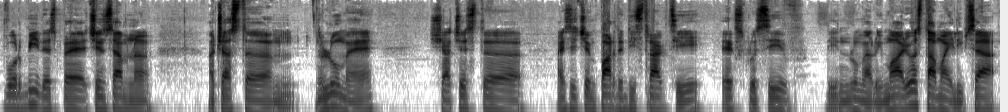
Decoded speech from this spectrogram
vorbit despre ce înseamnă această lume și acest, hai să zicem, par de distracții exclusiv din lumea lui Mario. Ăsta mai lipsea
